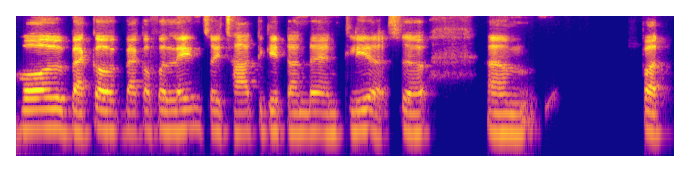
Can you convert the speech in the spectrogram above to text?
ball back of back of a lane, so it's hard to get under and clear. So, um, but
